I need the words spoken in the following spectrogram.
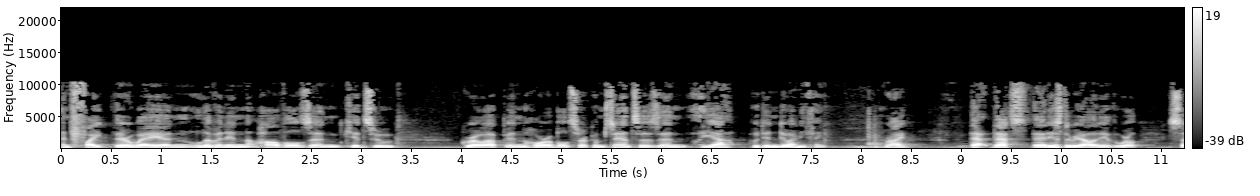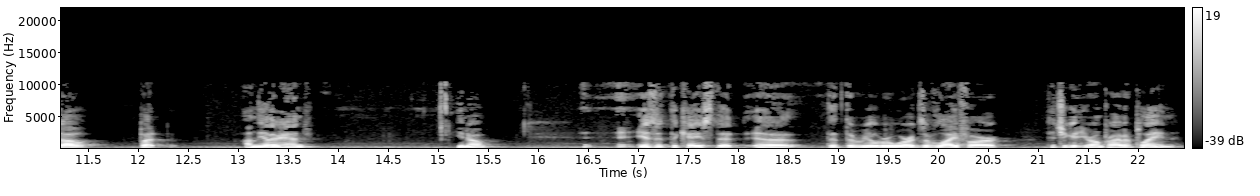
and fight their way and living in hovels and kids who grow up in horrible circumstances and yeah, who didn't do anything, right? That that's that is the reality of the world. So, but on the other hand, you know, is it the case that uh, that the real rewards of life are that you get your own private plane?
